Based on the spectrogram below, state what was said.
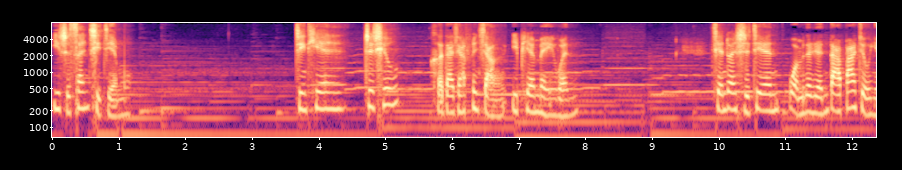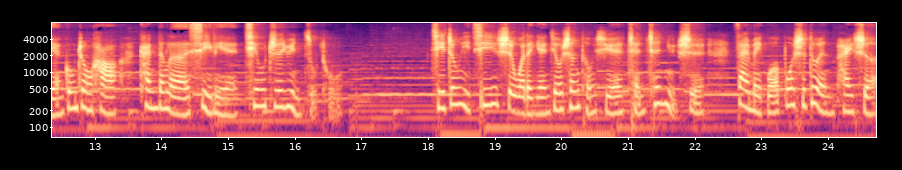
一十三期节目。今天知秋和大家分享一篇美文。前段时间，我们的人大八九研公众号刊登了系列《秋之韵》组图，其中一期是我的研究生同学陈琛女士在美国波士顿拍摄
